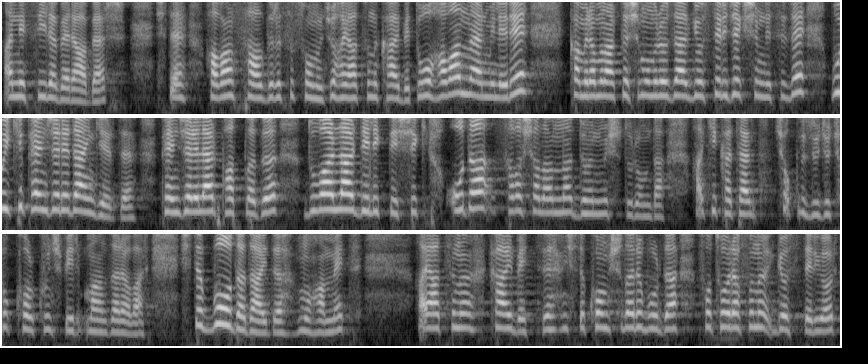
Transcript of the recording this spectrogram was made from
Annesiyle beraber işte havan saldırısı sonucu hayatını kaybetti. O havan mermileri kameraman arkadaşım Onur Özel gösterecek şimdi size. Bu iki pencereden girdi. Pencereler patladı. Duvarlar delik deşik. Oda savaş alanına dönmüş durumda. Hakikaten çok üzücü, çok korkunç bir manzara var. İşte bu odadaydı Muhammed. Hayatını kaybetti. İşte komşuları burada fotoğrafını gösteriyor.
